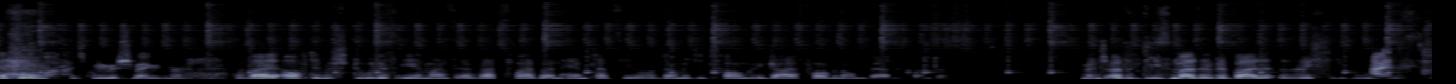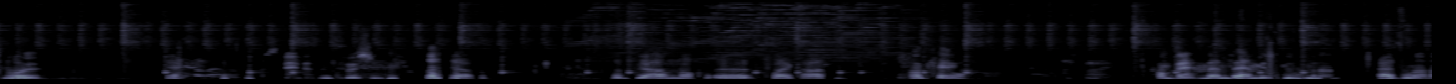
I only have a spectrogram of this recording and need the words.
Jetzt ist mal nicht umgeschwenkt, ne? Weil auf dem Stuhl des Ehemanns ersatzweise ein Helm platziert wurde, damit die Trauung legal vorgenommen werden konnte. Mensch, also diesmal sind wir beide richtig gut. 1 zu 0. Ja. Steht es inzwischen. Ja. Und wir haben noch äh, zwei Karten. Okay. So. Komm, bam, bam, bam. Jetzt müssen wir. Also, Mal.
